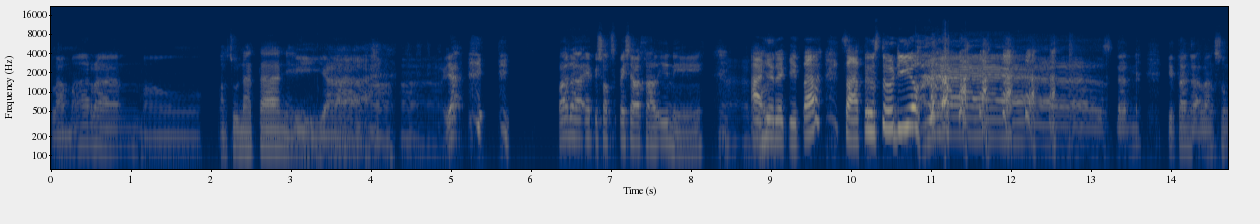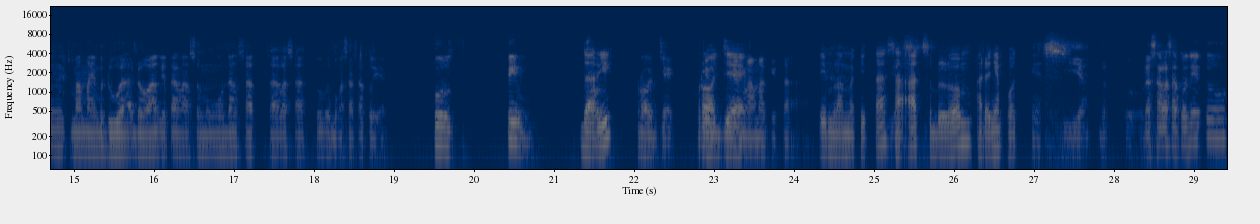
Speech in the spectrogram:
lamaran, mau Mau sunatan ya. iya, Ah. ah, ya. Pada episode spesial kali ini, nah, gua- Akhirnya kita satu studio. yes, dan kita nggak langsung cuma main berdua doang, kita langsung mengundang salah satu, eh, bukan salah satu ya, full tim Dari project, project tim lama kita. tim lama kita Yes. saat sebelum adanya podcast. Iya betul. Dan salah satunya itu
